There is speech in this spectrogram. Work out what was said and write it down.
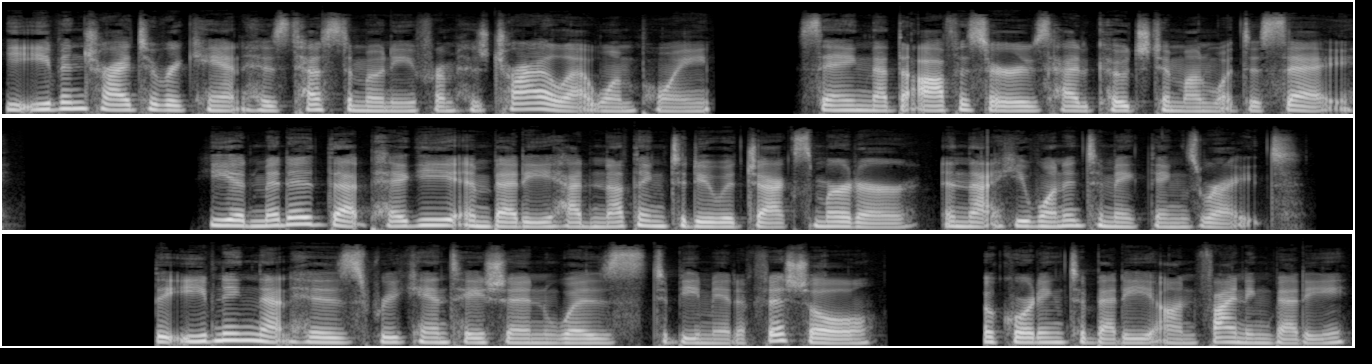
He even tried to recant his testimony from his trial at one point, saying that the officers had coached him on what to say. He admitted that Peggy and Betty had nothing to do with Jack's murder and that he wanted to make things right. The evening that his recantation was to be made official, according to Betty on Finding Betty,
